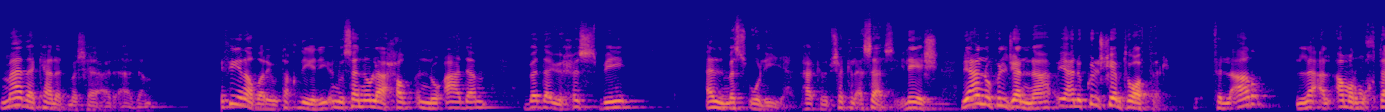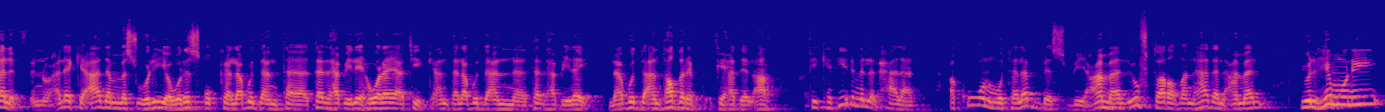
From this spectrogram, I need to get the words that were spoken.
ماذا كانت مشاعر آدم؟ في نظري وتقديري أنه سنلاحظ أنه آدم بدأ يحس بالمسؤولية هكذا بشكل أساسي. ليش؟ لأنه في الجنة يعني كل شيء متوفر. في الأرض لا الأمر مختلف. إنه عليك يا آدم مسؤولية ورزقك لابد أن تذهب إليه. ولا يأتيك. أنت لابد أن تذهب إليه. لابد أن تضرب في هذه الأرض. في كثير من الحالات أكون متلبس بعمل يفترض أن هذا العمل يلهمني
